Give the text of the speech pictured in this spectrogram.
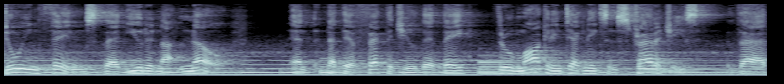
doing things that you did not know and that they affected you, that they, through marketing techniques and strategies, that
